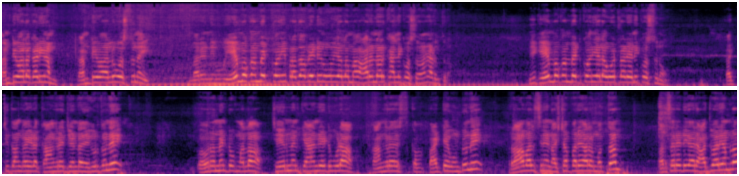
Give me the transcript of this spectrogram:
కమిటీ వాళ్ళకి అడిగినాం. కమిటీ వాళ్ళు వస్తున్నాయి. మరి నువ్వు ఏ ముఖం పెట్టుకొని ప్రతాప్ రెడ్డి నువ్వు ఇలా మా ఆర్ఎన్ఆర్ కాలనీకి వస్తున్నావు అని అడుగుతున్నావు నీకు ఏ ముఖం పెట్టుకొని ఇలా ఓట్లాడడానికి వస్తున్నావు? ఖచ్చితంగా ఇక్కడ కాంగ్రెస్ జెండా ఎగురుతుంది. గవర్నమెంట్ మళ్ళా చైర్మన్ క్యాండిడేట్ కూడా కాంగ్రెస్ పార్టీ ఉంటుంది. రావాల్సిన నష్టపరిహారం మొత్తం నర్సరెడ్డి గారి ఆధ్వర్యంలో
